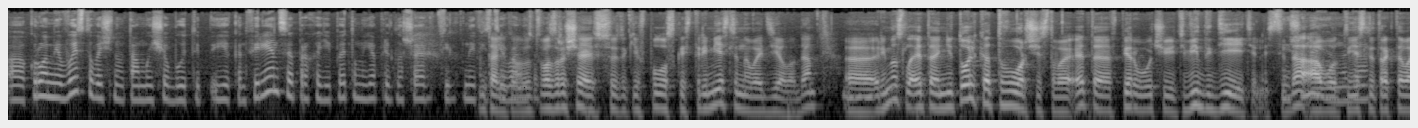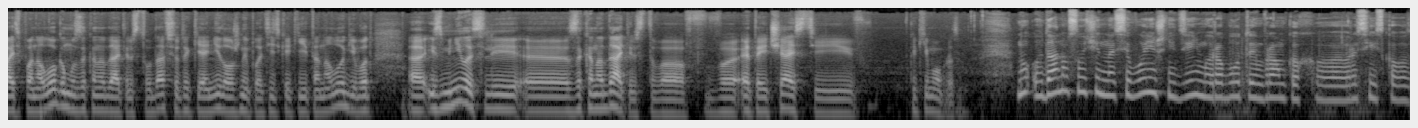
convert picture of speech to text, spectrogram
А, Кроме выставочного, там еще будет и, конференция проходить, поэтому я приглашаю всех на Наталья фестиваль. Николаевна, вот возвращаясь все-таки в плоскость ремесленного дела, да, э, ремесло это не только творчество, это в первую очередь вид деятельности, да, Совершенно а вот верно, да. если трактовать по налоговому законодательству, да, все-таки они должны платить какие-то налоги. Вот э, изменилось ли э, законодательство в, в этой части и в- каким образом? Ну, в данном случае на сегодняшний день мы работаем в рамках э, российского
